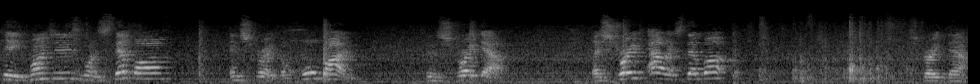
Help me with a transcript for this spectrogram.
okay, he punches, you want to step off and strike. The whole body is going to strike out. I strike out, I step up, strike down.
